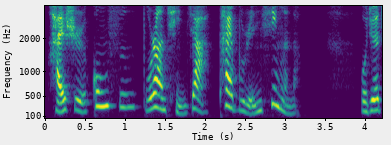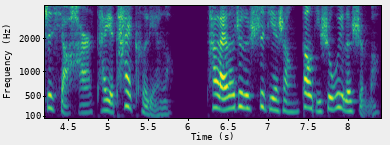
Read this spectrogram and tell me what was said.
还是公司不让请假太不人性了呢？我觉得这小孩他也太可怜了。他来到这个世界上到底是为了什么？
